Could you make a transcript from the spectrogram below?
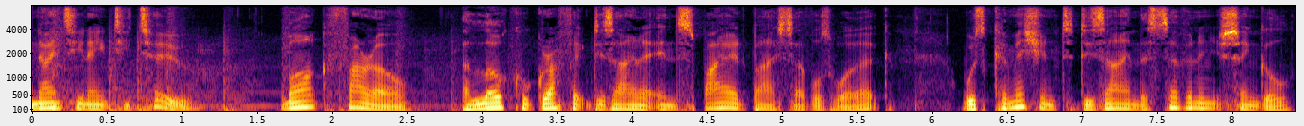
In 1982, Mark Farrow, a local graphic designer inspired by Saville's work, was commissioned to design the 7 inch single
